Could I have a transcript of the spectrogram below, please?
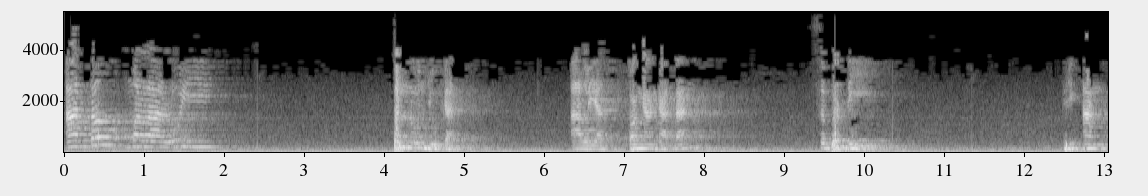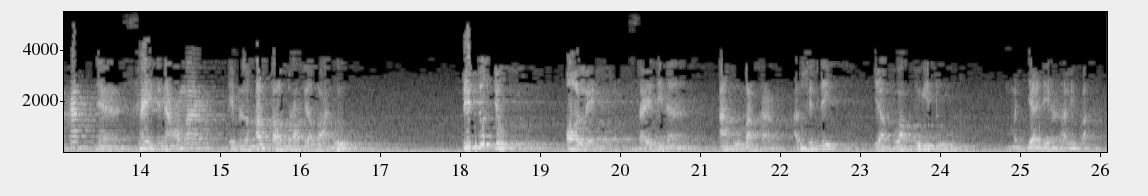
atau melalui penunjukan alias pengangkatan seperti diangkatnya Sayyidina Umar Ibn Khattab radhiyallahu ditunjuk oleh Sayyidina Abu Bakar As-Siddiq yang waktu itu menjadi khalifah.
